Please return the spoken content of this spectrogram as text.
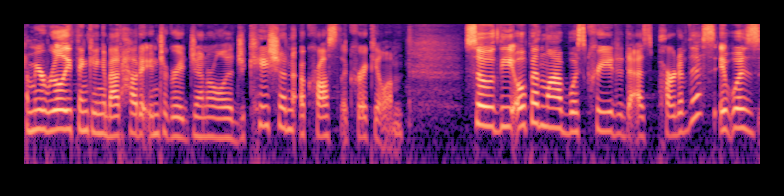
and we were really thinking about how to integrate general education across the curriculum. So the Open Lab was created as part of this. It was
